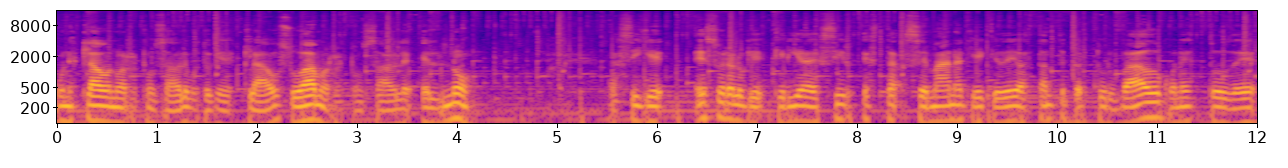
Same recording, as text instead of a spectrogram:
Un esclavo no es responsable, puesto que es esclavo, su amo es responsable, él no. Así que eso era lo que quería decir esta semana que quedé bastante perturbado con esto de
